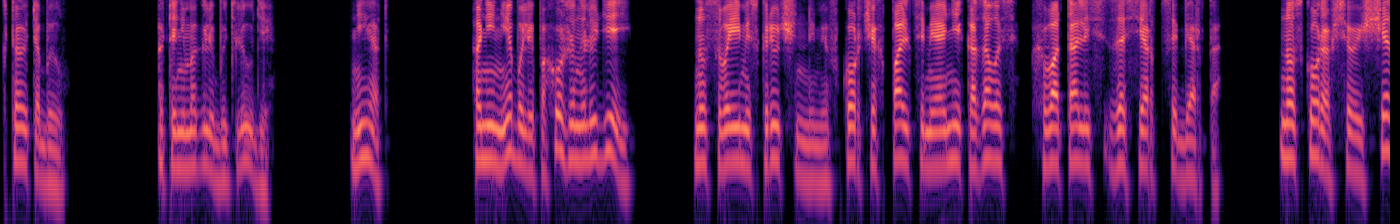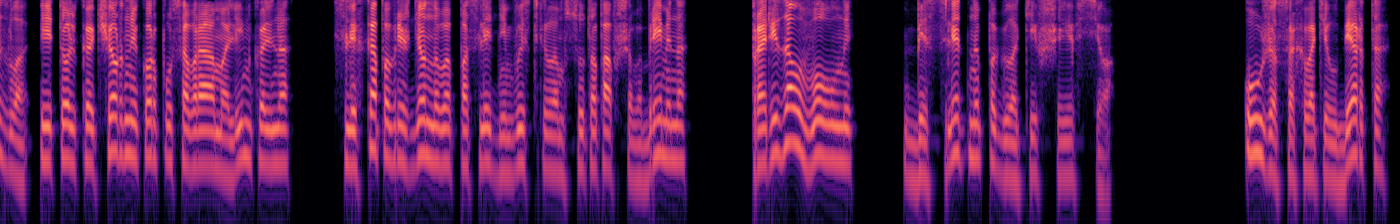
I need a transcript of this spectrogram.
Кто это был? Это не могли быть люди. Нет, они не были похожи на людей, но своими скрюченными в корчах пальцами они, казалось, хватались за сердце Берта. Но скоро все исчезло, и только черный корпус Авраама Линкольна, слегка поврежденного последним выстрелом с утопавшего бремена, прорезал волны, бесследно поглотившие все. Ужас охватил Берта,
